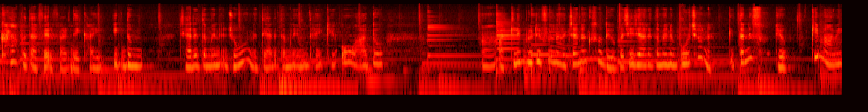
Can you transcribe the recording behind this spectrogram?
ઘણા બધા ફેરફાર દેખાય. એકદમ જ્યારે તમે એને જુઓ ને ત્યારે તમને એમ થાય કે ઓ આ તો આટલી બ્યુટિફુલ ને અચાનક શું થયું પછી જ્યારે તમે એને પૂછો ને કે, તને શું થયું? કેમ આવી?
